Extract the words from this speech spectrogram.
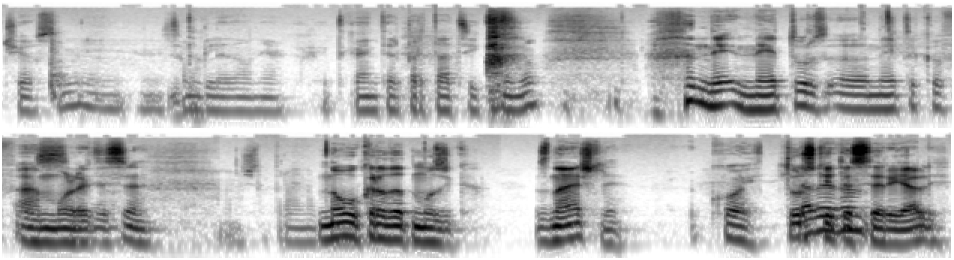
чел съм и съм Да. гледал някакви така интерпретации кино. не, не, е тур, не е такъв. А, моля ти се. Ще. Много крадат музика. Знаеш ли? Кой? Турските Хиляда и сериали.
